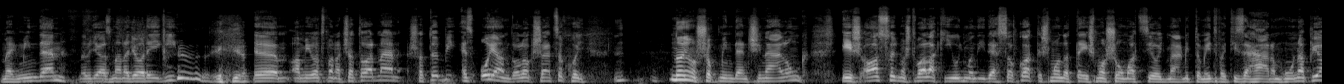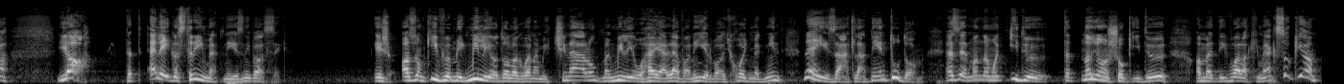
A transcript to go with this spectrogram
meg minden, mert ugye az már nagyon régi, ami ott van a csatornán, stb. Ez olyan dolog, srácok, hogy nagyon sok mindent csinálunk, és az, hogy most valaki úgymond ide szokott, és mondott te is Mosó Maci, hogy már mit tudom, itt vagy 13 hónapja, ja, tehát elég a streamet nézni, bazzeg. És azon kívül még millió dolog van, amit csinálunk, meg millió helyen le van írva, hogy hogy meg mind. Nehéz átlátni, én tudom. Ezért mondom, hogy idő, tehát nagyon sok idő, ameddig valaki megszokja.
